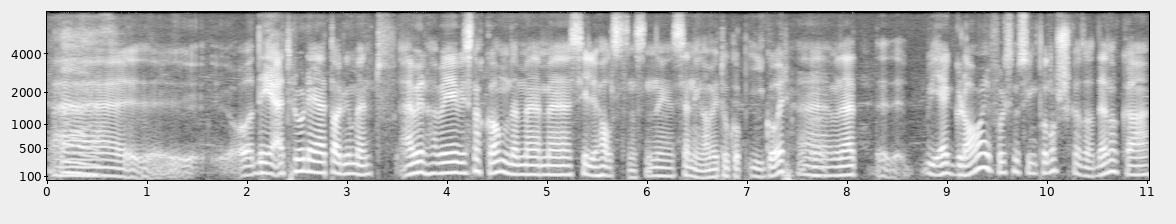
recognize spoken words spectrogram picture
Eh, og det, jeg tror det er et argument jeg vil, Vi, vi snakka om det med, med Silje Halstensen i sendinga vi tok opp i går. Eh, Mm. men det, vi er glad i folk som synger på norsk. Altså. Det er noe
